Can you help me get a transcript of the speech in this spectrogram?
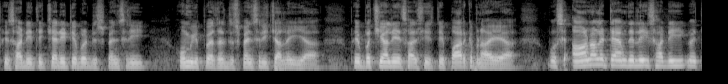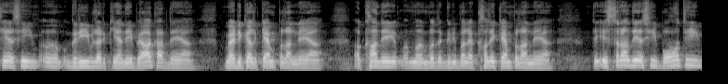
ਫਿਰ ਸਾਡੇ ਤੇ ਚੈਰੀਟੇਬਲ ਡਿਸਪੈਂਸਰੀ, ਹੋਮਿਓਪੈਥਿਕ ਡਿਸਪੈਂਸਰੀ ਚੱਲ ਰਹੀ ਆ ਫਿਰ ਬੱਚਿਆਂ ਲਈ ਅਸੀਂ ਤੇ ਪਾਰਕ ਬਣਾਏ ਆ। ਉਸ ਆਉਣ ਵਾਲੇ ਟਾਈਮ ਦੇ ਲਈ ਸਾਡੀ ਇੱਥੇ ਅਸੀਂ ਗਰੀਬ ਲੜਕੀਆਂ ਦੇ ਵਿਆਹ ਕਰਦੇ ਆ, ਮੈਡੀਕਲ ਕੈਂਪ ਲਾਉਂਦੇ ਆ, ਅੱਖਾਂ ਦੇ ਮਤਲਬ ਗਰੀਬਾਂ ਦੇ ਅੱਖਾਂ ਦੇ ਕੈਂਪ ਲਾਉਂਦੇ ਆ। ਤੇ ਇਸ ਤਰ੍ਹਾਂ ਦੇ ਅਸੀਂ ਬਹੁਤ ਹੀ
